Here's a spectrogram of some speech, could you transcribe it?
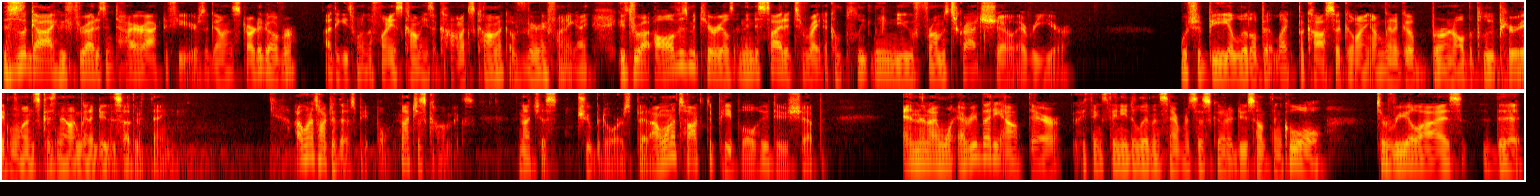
This is a guy who threw out his entire act a few years ago and started over. I think he's one of the funniest comics. He's a comics comic, a very funny guy. He threw out all of his materials and then decided to write a completely new from scratch show every year, which would be a little bit like Picasso going, I'm going to go burn all the blue period ones because now I'm going to do this other thing. I want to talk to those people, not just comics, not just troubadours, but I want to talk to people who do ship. And then I want everybody out there who thinks they need to live in San Francisco to do something cool to realize that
